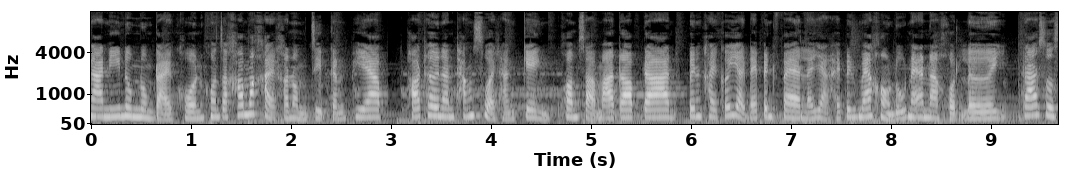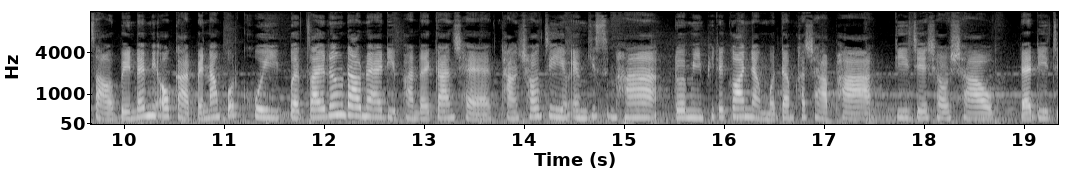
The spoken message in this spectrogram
งานนี้หนุ่มๆหลายคนคงจะเข้ามาขายขนมจีบกันเพียบ เพราะเธอนั้นทั้งสวยทั้งเก่ง ความสามารถรอบด้าน เป็นใครก็อยากได้เป็นแฟนและอยากให้เป็นแม่ของลูกในอนาคตเลยล่าสุดสาวเบนได้มีโอกาสไปนั่งพูดคุย เปิดใจเรื่องราวในอดีตผ่านรายการแฉทางช่อง GMM 25 โดยมีพิธีกรอย่างหมดดำคชาภาดีเจเชาเชาและดีเจ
